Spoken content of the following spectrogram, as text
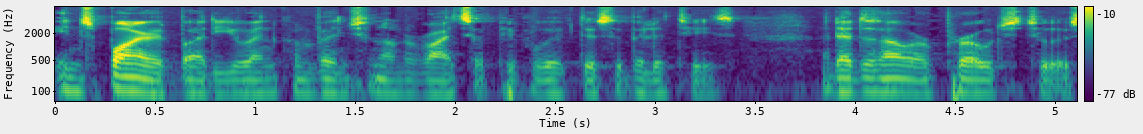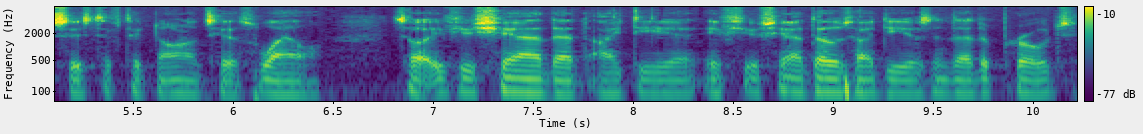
inspired by the UN Convention on the Rights of People with Disabilities. And that is our approach to assistive technology as well. So if you share that idea, if you share those ideas and that approach,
